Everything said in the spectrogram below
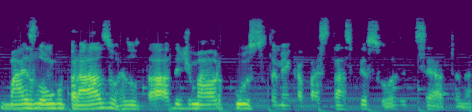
mais longo prazo o resultado e de maior custo também, capacitar as pessoas, etc. Né?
